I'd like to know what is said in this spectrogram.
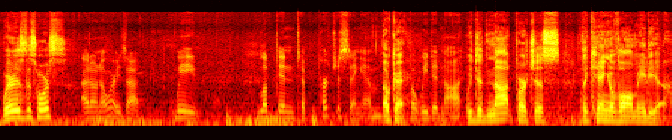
Where is this horse? I don't know where he's at. We looked into purchasing him, Okay. but we did not. We did not purchase the king of all media.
